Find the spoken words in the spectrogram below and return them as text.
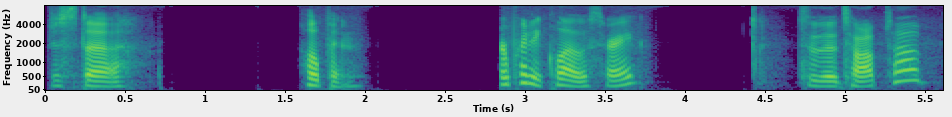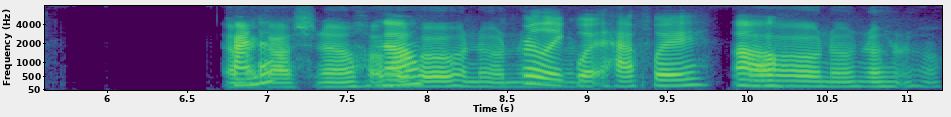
just uh, hoping. We're pretty close, right? To the top top? Oh Kinda? my gosh, no. No? Oh, no, no. We're like, no, what, halfway? Oh. Oh, no, no, no.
